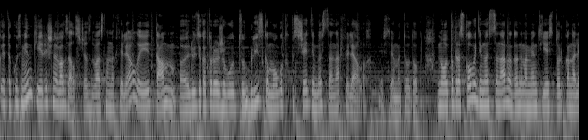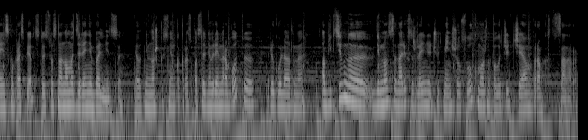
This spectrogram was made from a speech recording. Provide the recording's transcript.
Это Кузьминки и Речной вокзал сейчас два основных филиала, и там э, люди, которые живут близко, могут посещать дневной стационар в филиалах, если им это удобно. Но подростковый дневной стационар на данный момент есть только на Ленинском проспекте, то есть в основном отделении больницы. Я вот немножко с ним как раз в последнее время работаю регулярно. Объективно в дневном стационаре, к сожалению, чуть меньше услуг можно получить, чем в рамках стационара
